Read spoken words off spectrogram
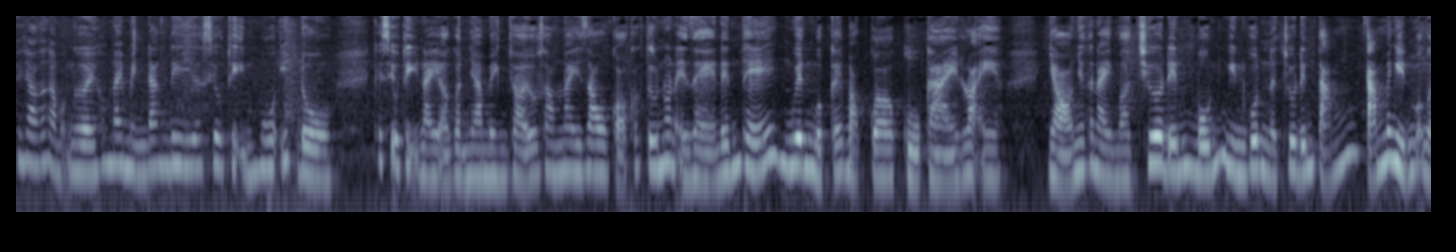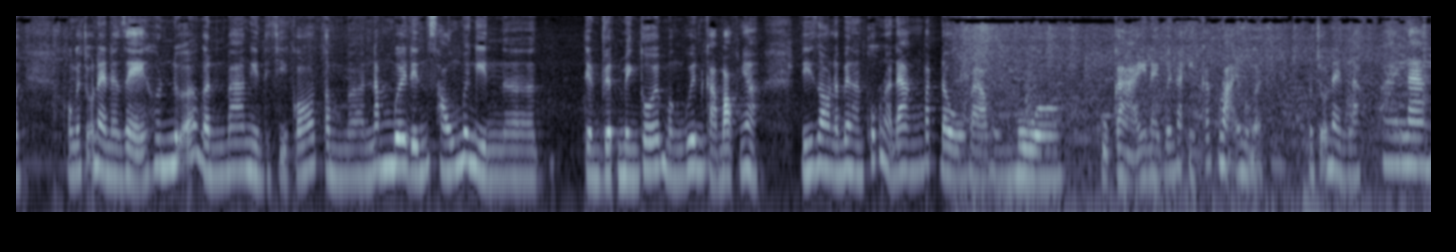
Xin chào tất cả mọi người, hôm nay mình đang đi siêu thị mua ít đồ. Cái siêu thị này ở gần nhà mình, trời ơi sao hôm nay rau có các thứ nó lại rẻ đến thế? Nguyên một cái bọc ờ, củ cải loại nhỏ như thế này mà chưa đến 4.000 won là chưa đến 8, 80.000 mọi người. Còn cái chỗ này là rẻ hơn nữa, gần 3.000 thì chỉ có tầm ờ, 50 đến 60.000 ờ, tiền Việt mình thôi mà nguyên cả bọc nha. Lý do là bên Hàn Quốc là đang bắt đầu vào mùa củ cải này với lại các loại mọi người còn chỗ này là khoai lang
